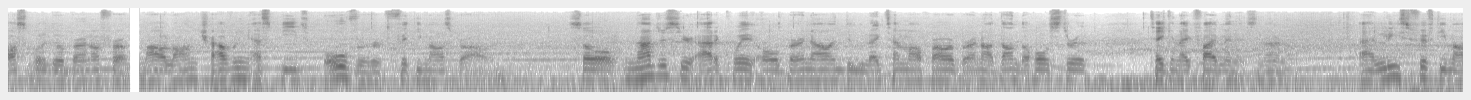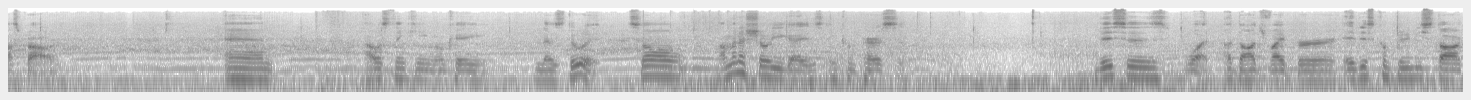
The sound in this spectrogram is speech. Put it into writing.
possible to do a burnout for a mile long traveling at speeds over 50 miles per hour. So not just your adequate old burnout and do like 10 mile per hour burnout down the whole strip taking like 5 minutes. No, no, no. At least 50 miles per hour. And I was thinking, okay, let's do it. So I'm going to show you guys in comparison this is what a Dodge Viper. It is completely stock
